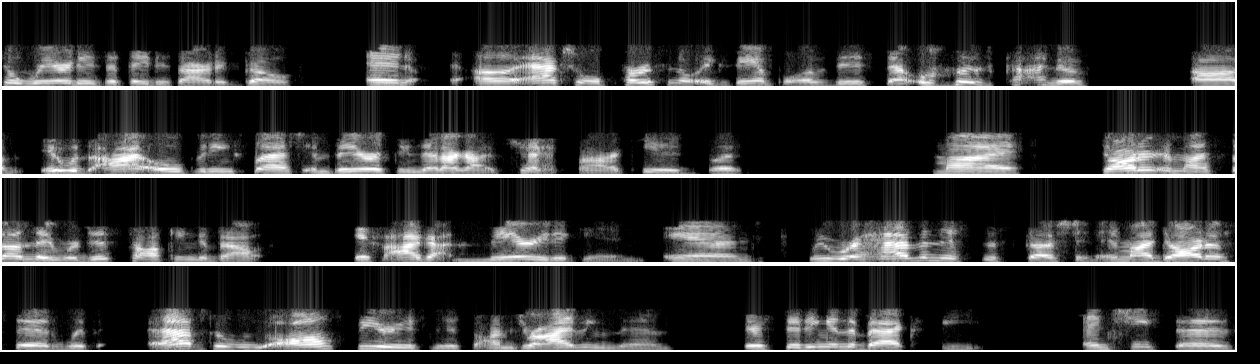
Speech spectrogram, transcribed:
to where it is that they desire to go. And an actual personal example of this that was kind of um, it was eye opening slash embarrassing that I got checked by a kid. But my daughter and my son, they were just talking about if I got married again. And we were having this discussion, and my daughter said, with absolute all seriousness, I'm driving them. They're sitting in the back seat, and she says,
